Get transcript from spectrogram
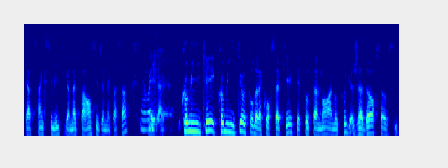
4, 5, 6 000 km par an si je n'aimais pas ça. Ah Mais communiquer, communiquer autour de la course à pied, qui est totalement un autre truc, j'adore ça aussi.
